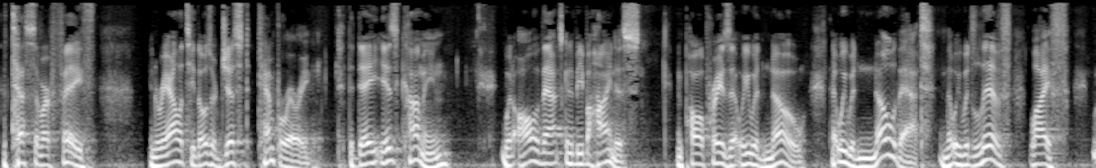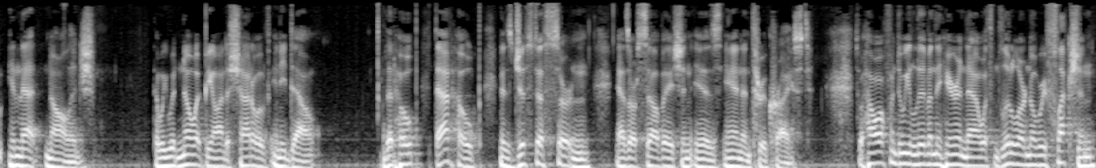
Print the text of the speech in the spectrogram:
the tests of our faith, in reality, those are just temporary. The day is coming when all of that's going to be behind us. And Paul prays that we would know, that we would know that, and that we would live life in that knowledge, that we would know it beyond a shadow of any doubt. That hope, that hope is just as certain as our salvation is in and through Christ. So how often do we live in the here and now with little or no reflection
